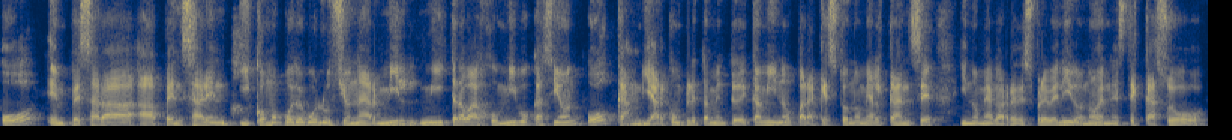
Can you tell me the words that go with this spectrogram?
o empezar a, pensar en y cómo puedo evolucionar mi, mi, trabajo, mi vocación, o cambiar completamente de camino para que esto no me alcance y no me agarre desprevenido, ¿no? En este caso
